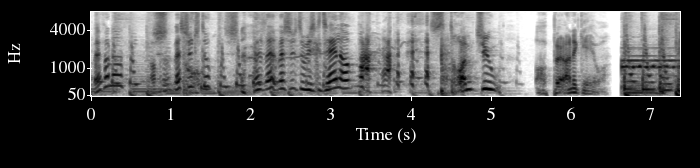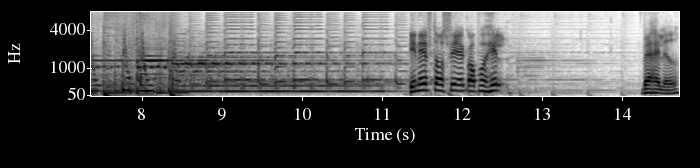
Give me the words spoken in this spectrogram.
Hvad for noget? Hvad synes du? Hvad, hvad, hvad synes du, vi skal tale om? Strømtyv og børnegaver. En efterårsferie går på held. Hvad har I lavet?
